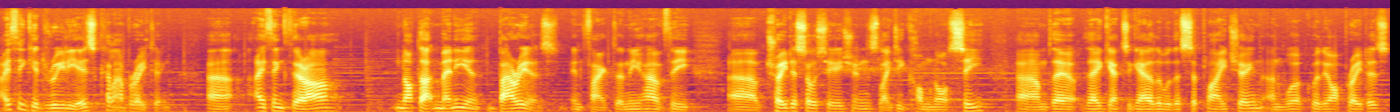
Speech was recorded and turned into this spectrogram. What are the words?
I think it really is collaborating. Uh, I think there are not that many barriers, in fact, and you have the uh, trade associations like Decom North Sea, um, they get together with the supply chain and work with the operators.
